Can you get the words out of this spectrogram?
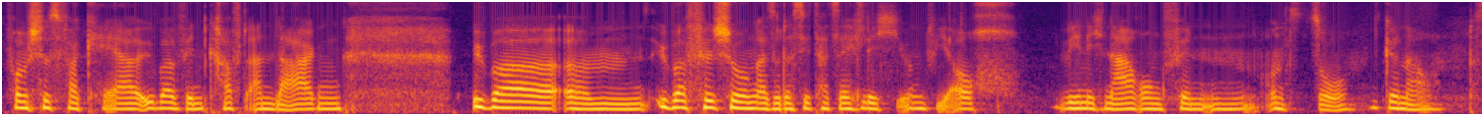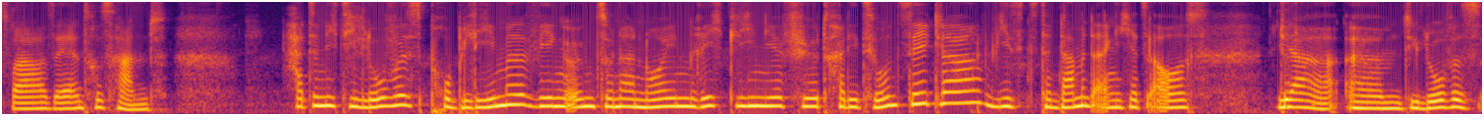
vom Schiffsverkehr über Windkraftanlagen, über ähm, Überfischung, also dass sie tatsächlich irgendwie auch wenig Nahrung finden und so. Genau. Das war sehr interessant. Hatte nicht die Lovis Probleme wegen irgendeiner neuen Richtlinie für Traditionssegler? Wie sieht es denn damit eigentlich jetzt aus? Ja, ähm, die Lovis,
